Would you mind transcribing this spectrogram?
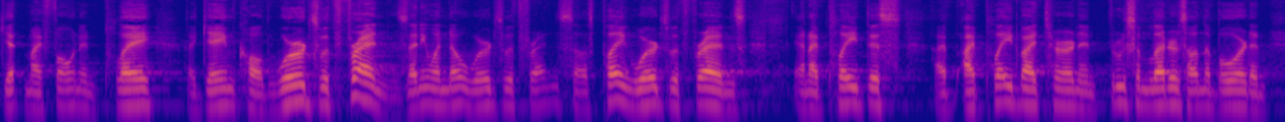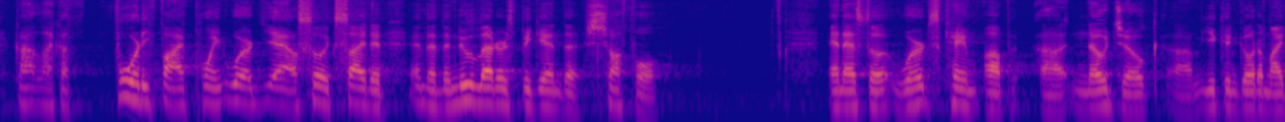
get my phone and play a game called Words with Friends. Anyone know Words with Friends? So I was playing Words with Friends, and I played this, I, I played my turn and threw some letters on the board and got like a 45 point word. Yeah, I was so excited. And then the new letters began to shuffle. And as the words came up, uh, no joke, um, you can go to my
